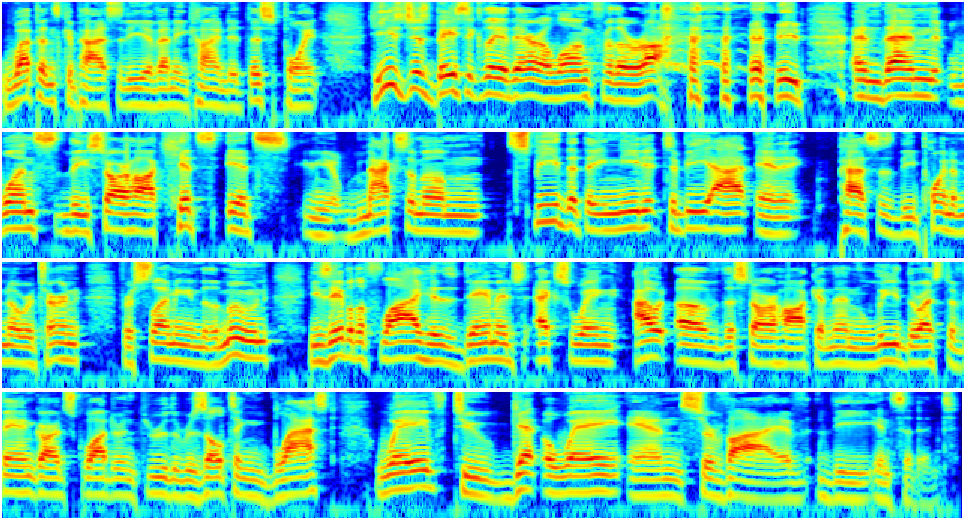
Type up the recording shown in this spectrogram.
weapons capacity of any kind at this point, he's just basically there along for the ride. and then once the Starhawk hits its you know, maximum speed that they need it to be at and it passes the point of no return for slamming into the moon, he's able to fly his damaged X Wing out of the Starhawk and then lead the rest of Vanguard Squadron through the resulting blast wave to get away and survive the incident.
